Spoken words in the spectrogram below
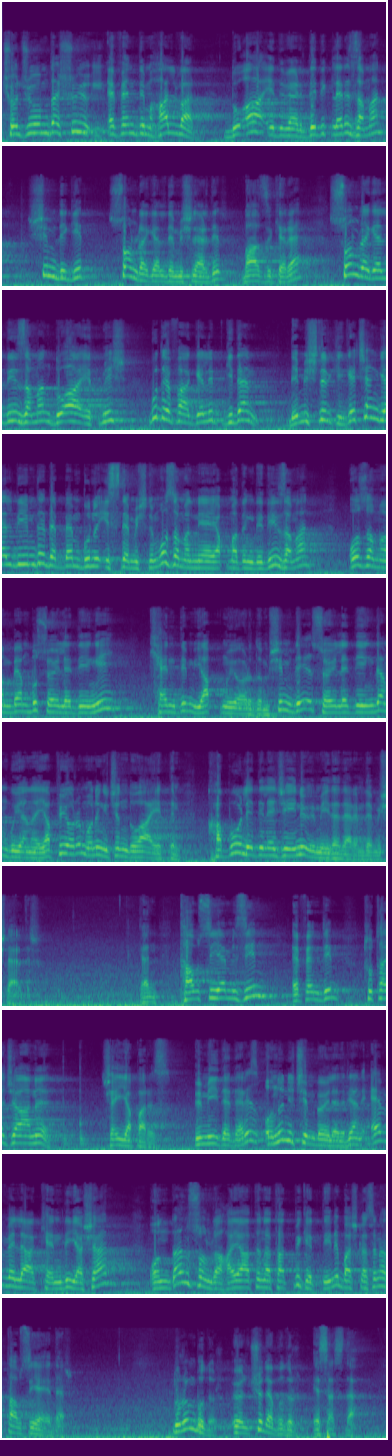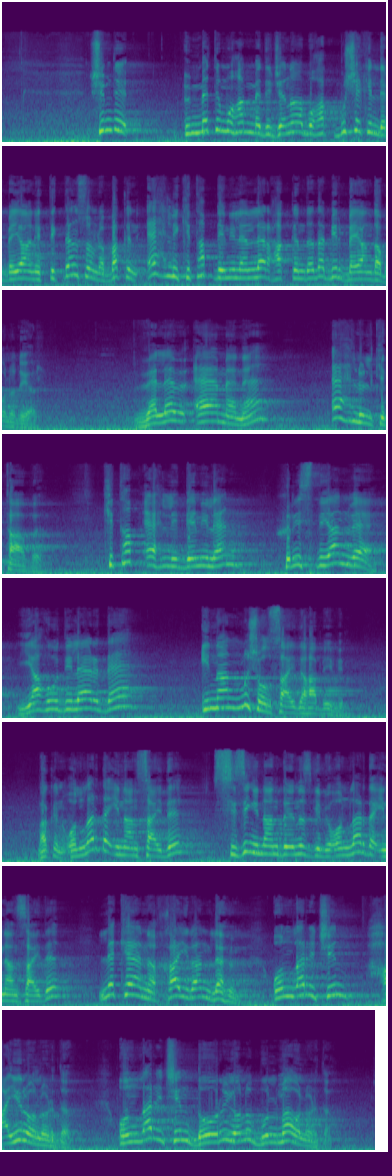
çocuğumda şu efendim hal var dua ediver dedikleri zaman şimdi git sonra gel demişlerdir bazı kere. Sonra geldiği zaman dua etmiş. Bu defa gelip giden demiştir ki geçen geldiğimde de ben bunu istemiştim. O zaman niye yapmadın dediği zaman o zaman ben bu söylediğini kendim yapmıyordum. Şimdi söylediğinden bu yana yapıyorum. Onun için dua ettim. Kabul edileceğini ümit ederim demişlerdir. Yani tavsiyemizin efendim tutacağını şey yaparız. Ümit ederiz. Onun için böyledir. Yani evvela kendi yaşar, ondan sonra hayatına tatbik ettiğini başkasına tavsiye eder. Durum budur. Ölçü de budur esas da. Şimdi ümmeti Muhammed'i Cenab-ı Hak bu şekilde beyan ettikten sonra bakın ehli kitap denilenler hakkında da bir beyanda bulunuyor. Velev emene ehlül kitabı kitap ehli denilen Hristiyan ve Yahudiler de inanmış olsaydı Habibim. Bakın onlar da inansaydı, sizin inandığınız gibi onlar da inansaydı, lekâne hayran lehum. Onlar için hayır olurdu. Onlar için doğru yolu bulma olurdu.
